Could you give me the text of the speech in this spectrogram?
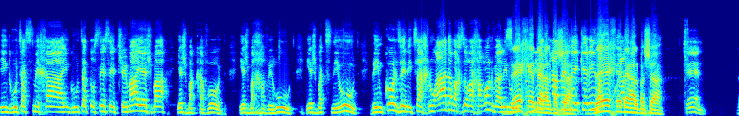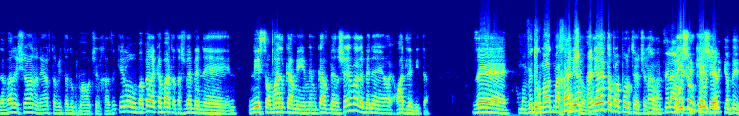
עם קבוצה שמחה, עם קבוצה תוססת, שמה יש בה? יש בה כבוד, יש בה חברות, יש בה צניעות, ועם כל זה ניצחנו עד המחזור האחרון ועלינו... זה חדר הלבשה. זה חדר הלבשה. כן. דבר ראשון, אני אוהב תמיד את הדוגמאות שלך. זה כאילו, בפרק הבא אתה תשווה בין אה, ניסו מלכה ממ"כ באר שבע לבין אה, אוהד לויטה. זה... הוא מביא דוגמאות מהחיים אני, שלו. אני אוהב את הפרופורציות שלך. הוא רוצה בלי להראות שום בקיאות קשר. של ליגה ב'.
